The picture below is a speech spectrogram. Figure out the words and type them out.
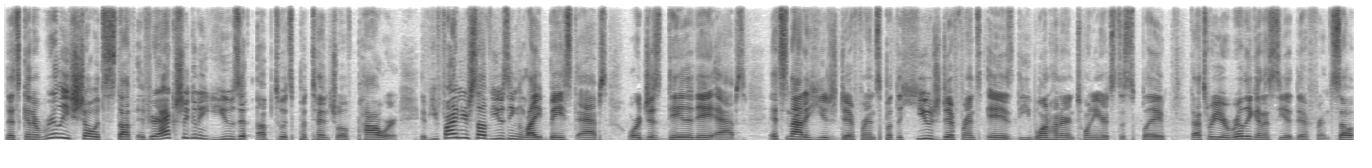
that's gonna really show its stuff if you're actually gonna use it up to its potential of power. If you find yourself using light-based apps or just day-to-day -day apps, it's not a huge difference, but the huge difference is the 120 hertz display. That's where you're really gonna see a difference. So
